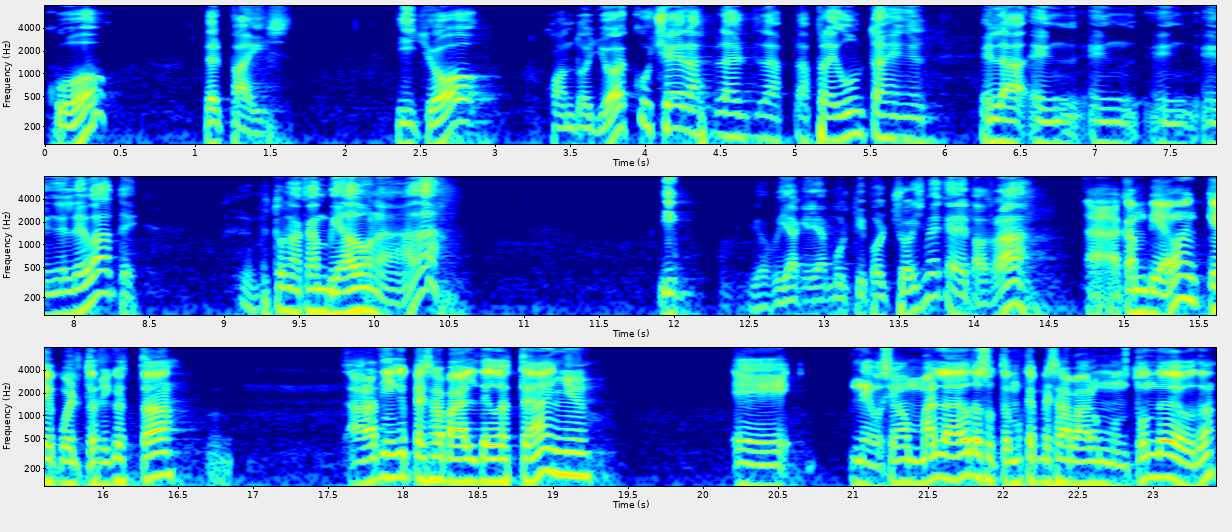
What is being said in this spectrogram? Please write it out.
quo del país. Y yo, cuando yo escuché las, las- preguntas en el, en, la- en- en- en- el debate, esto no ha cambiado nada. Y yo vi aquella multiple choice, me quedé para atrás. ha cambiado en que Puerto Rico está. Ahora tiene que empezar a pagar deuda este año. Eh, negociamos mal la deuda, so tenemos que empezar a pagar un montón de deuda.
